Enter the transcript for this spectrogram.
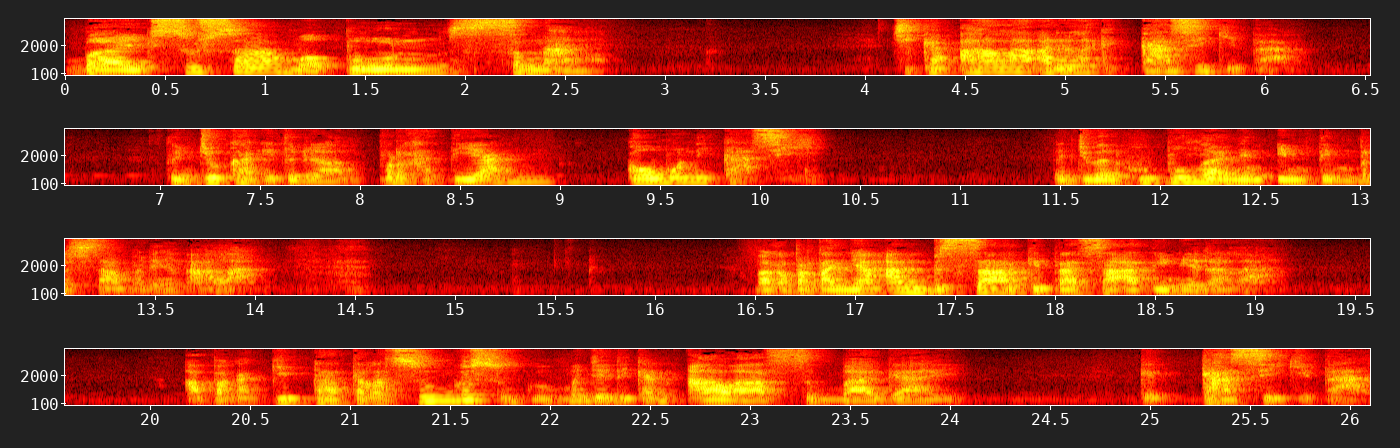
baik susah maupun senang. Jika Allah adalah kekasih kita, tunjukkan itu dalam perhatian, komunikasi, dan juga hubungan yang intim bersama dengan Allah. Maka pertanyaan besar kita saat ini adalah, apakah kita telah sungguh-sungguh menjadikan Allah sebagai kekasih kita?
